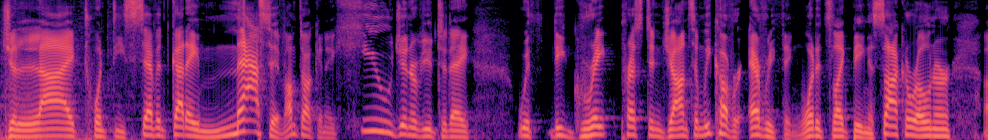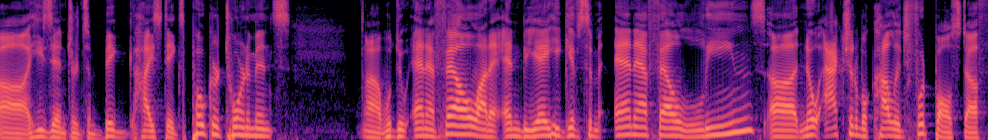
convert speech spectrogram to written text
July 27th. Got a massive, I'm talking a huge interview today with the great Preston Johnson. We cover everything what it's like being a soccer owner. Uh, he's entered some big high stakes poker tournaments. Uh, we'll do NFL, a lot of NBA. He gives some NFL leans, uh, no actionable college football stuff.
